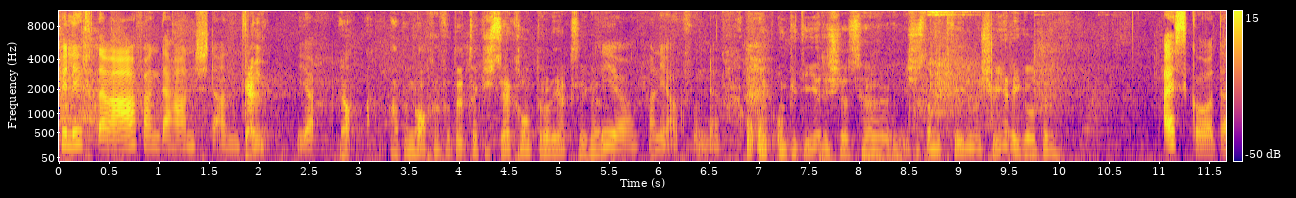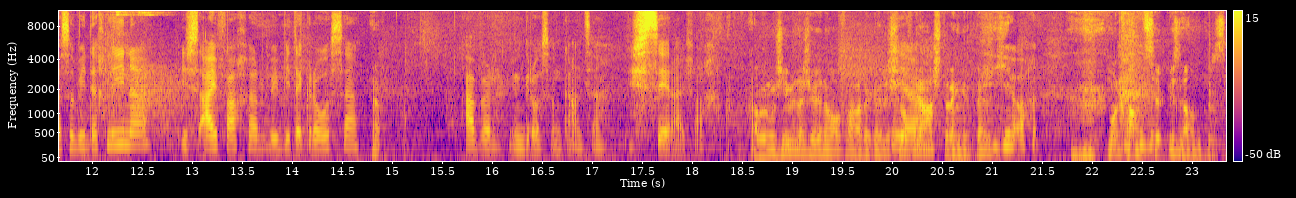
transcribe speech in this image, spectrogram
Vielleicht am Anfang der Handstand. Gell? Ja. Ja, aber nachher von dort weg war es sehr kontrolliert, gewesen, gell? Ja, habe ich auch gefunden. Und, und, und bei dir ist es, äh, ist es da mit Filmen schwierig, oder? Es geht. Also bei den Kleinen ist es einfacher wie bei den Grossen. Ja. Aber im Großen und Ganzen ist es sehr einfach. Aber du musst immer noch schön anfahren, gell? Das ist schon Ja. ein bisschen anstrengend, gell? Ja. Mal ganz etwas anderes.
